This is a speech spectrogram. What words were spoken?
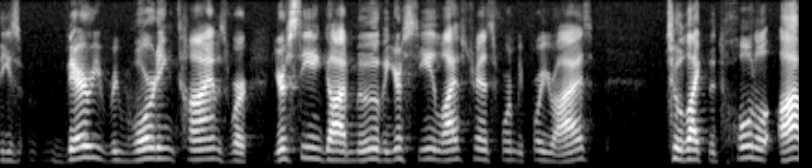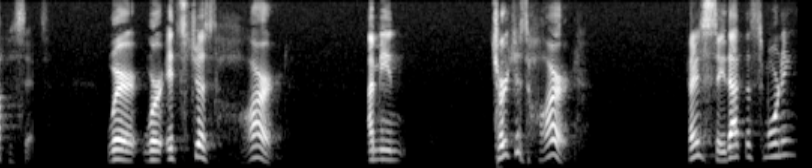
these very rewarding times where you're seeing God move and you're seeing lives transformed before your eyes to like the total opposite where, where it's just hard. I mean, church is hard. Can I just say that this morning?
